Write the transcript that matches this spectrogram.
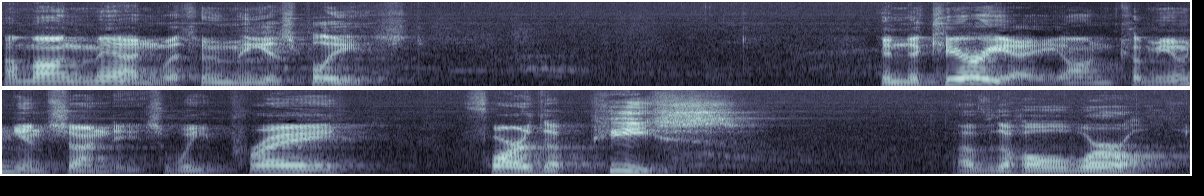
among men with whom he is pleased. In the Kyrie on Communion Sundays, we pray for the peace of the whole world.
